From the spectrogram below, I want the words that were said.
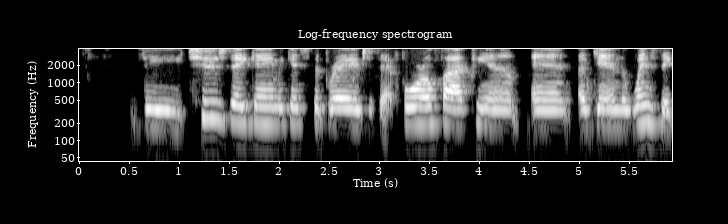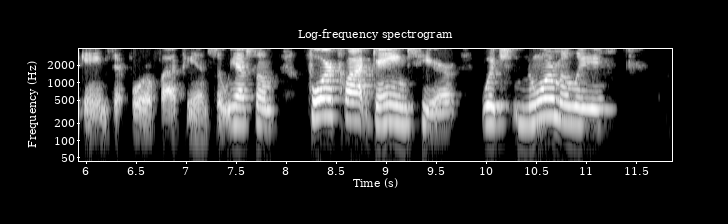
The Tuesday game against the Braves is at 4:05 p.m. and again the Wednesday games at 4:05 p.m. So we have some four o'clock games here, which normally,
